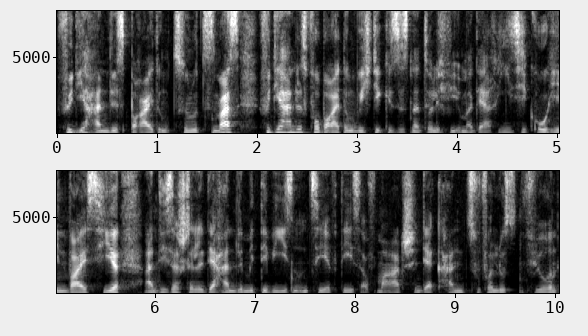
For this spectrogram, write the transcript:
für die Handelsbereitung zu nutzen. Was für die Handelsvorbereitung wichtig ist, ist natürlich wie immer der Risikohinweis hier an dieser Stelle. Der Handel mit Devisen und CFDs auf Margin, der kann zu Verlusten führen.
